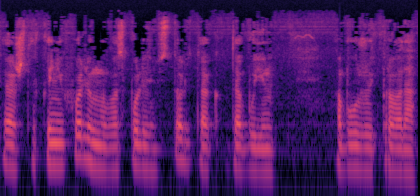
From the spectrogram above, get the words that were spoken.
Так что канифолью мы воспользуемся только когда будем обуживать провода.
